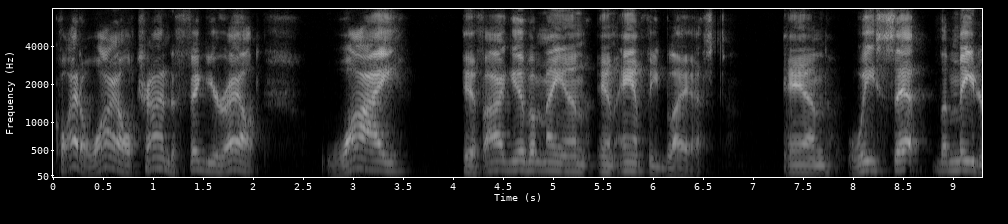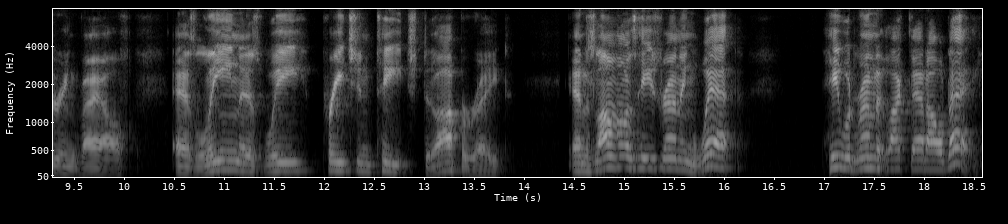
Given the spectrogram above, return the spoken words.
quite a while trying to figure out why, if I give a man an amphiblast and we set the metering valve as lean as we preach and teach to operate, and as long as he's running wet, he would run it like that all day.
